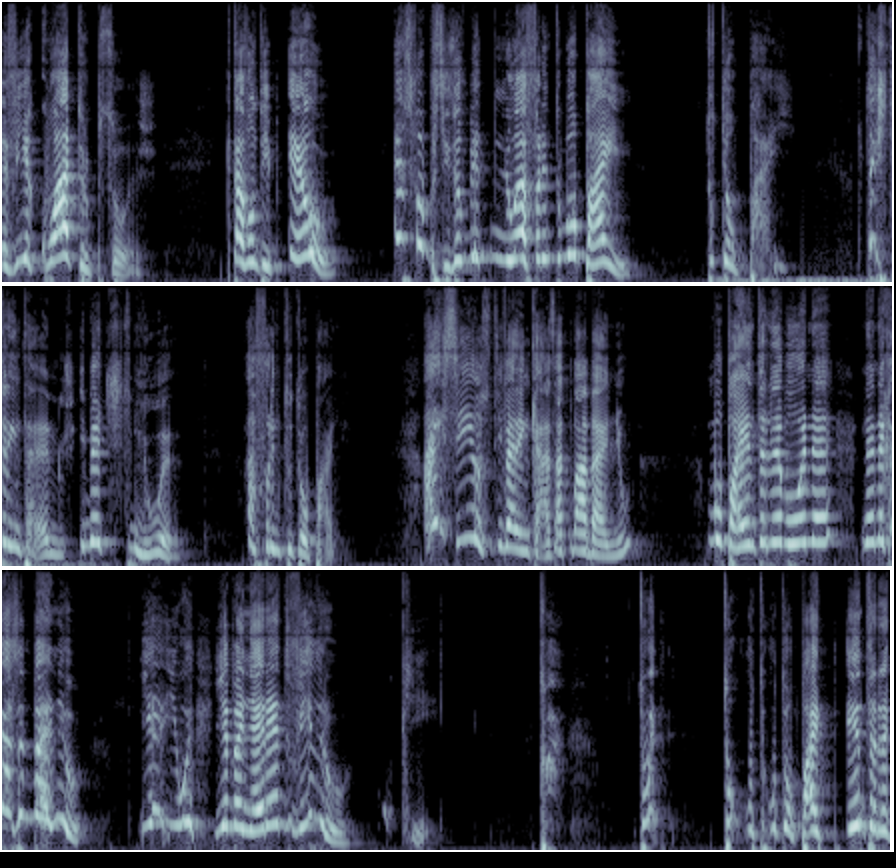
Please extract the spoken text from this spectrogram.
havia 4 pessoas que estavam tipo, eu? Eu se for preciso eu meto-me nu à frente do meu pai. Do teu pai? Tu tens 30 anos e metes-te nua à frente do teu pai. Ai sim, eu se estiver em casa a tomar banho, o meu pai entra na boa na, na, na casa de banho. E a, e, e a banheira é de vidro. O quê? Tu, tu, o, o, teu pai entra na.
